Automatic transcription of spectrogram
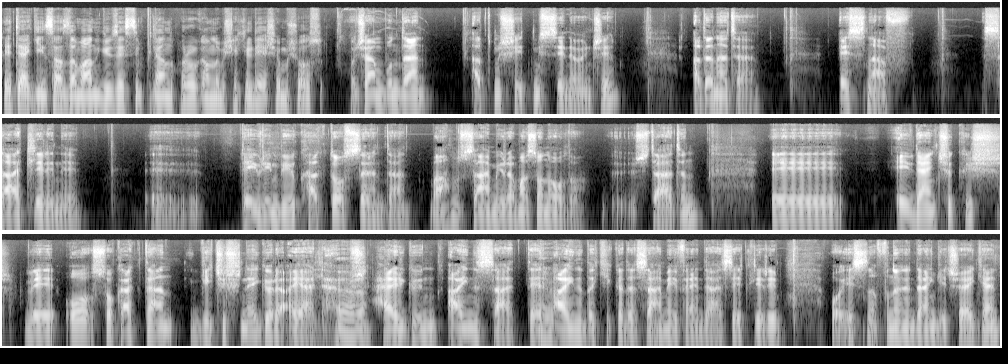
Yeter ki insan zamanı gözetsin planlı programlı bir şekilde yaşamış olsun. Hocam bundan 60-70 sene önce Adana'da esnaf saatlerini e, devrin büyük hak dostlarından Mahmut Sami Ramazanoğlu e, üstadın e, evden çıkış ve o sokaktan geçişine göre ayarlanmış. Evet. Her gün aynı saatte, evet. aynı dakikada Sami Efendi Hazretleri o esnafın önünden geçerken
